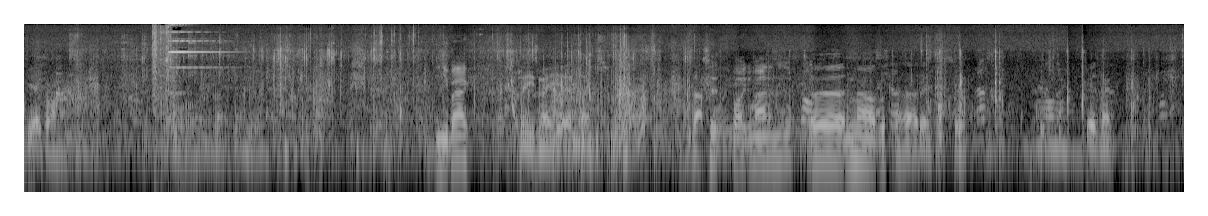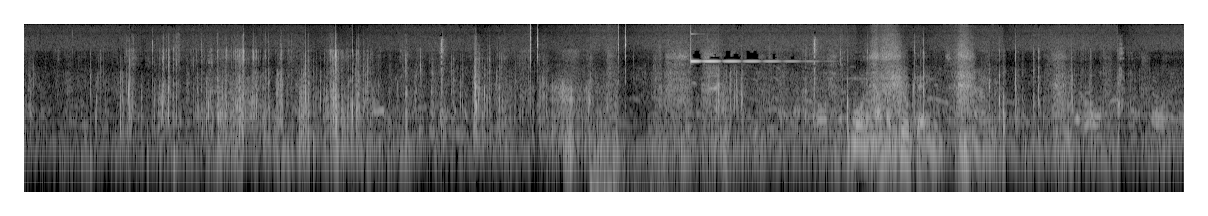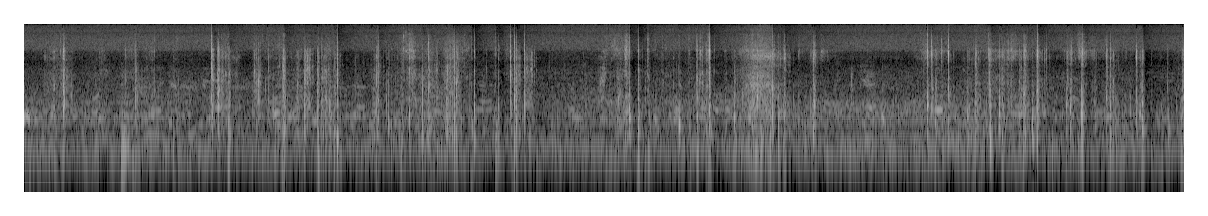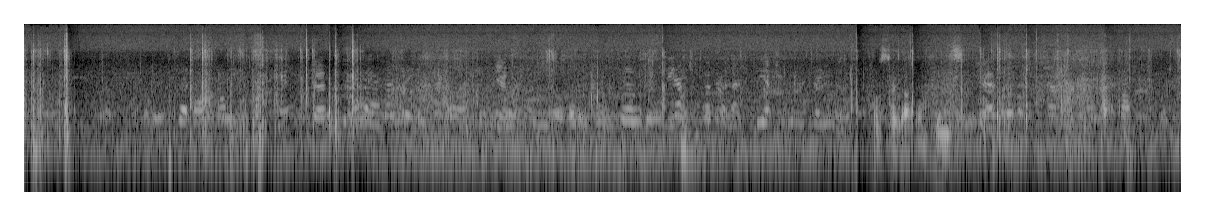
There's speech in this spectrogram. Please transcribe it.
Yeah, go on. In your bag, Please, mate. Yeah, thanks. Is that sit? Spider-Man and you Uh, no, I was looking at that. I don't think so. Cheers, mate. Morning. How much are your games? So the actual website, uh, the actual woman's name. I'll just take that one, please. Yeah.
